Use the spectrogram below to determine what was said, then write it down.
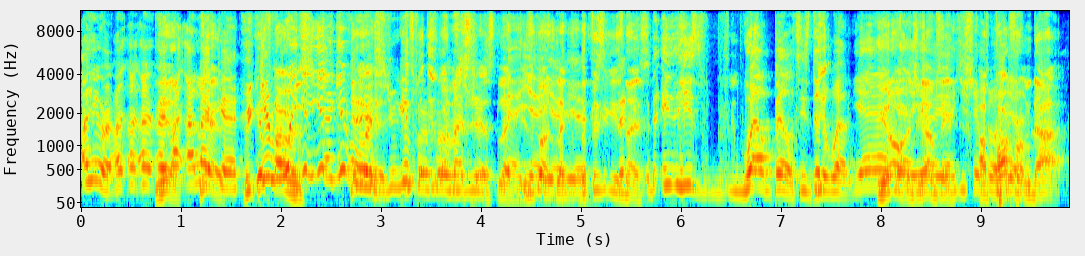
I hear it. I, I, I, Yeah, like. I like. yeah, uh, we give give flowers. Away, yeah, yeah, give Yeah, yeah. You give He's got- nice chest. Like, he's got- like, the physique is nice. The- He's well built. He's did it well. Yeah, you know, yeah, do you yeah, know what I'm saying? Apart well, yeah. from that,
